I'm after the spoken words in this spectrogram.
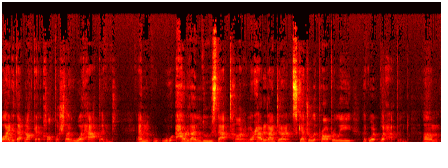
why did that not get accomplished? Like what happened? And w- how did i lose that time? Or how did i did i not schedule it properly? Like what what happened um,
